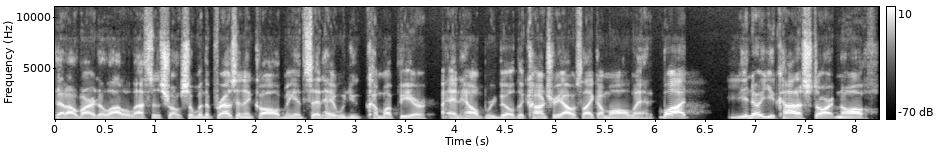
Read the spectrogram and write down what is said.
that I learned a lot of lessons from. So when the president called me and said, Hey, would you come up here and help rebuild the country? I was like, I'm all in. But, you know, you're kind of starting off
